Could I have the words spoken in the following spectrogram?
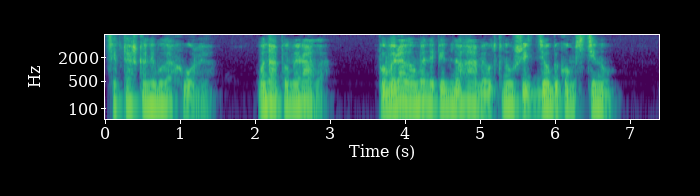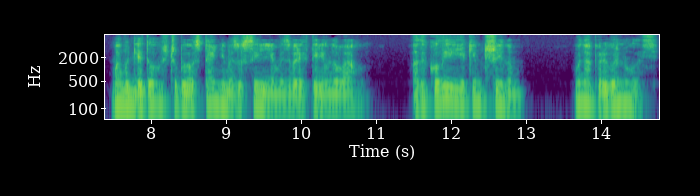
Ця пташка не була хворою. Вона помирала, помирала у мене під ногами, уткнувшись дзьобиком в стіну, мабуть, для того, щоб останніми зусиллями зберегти рівновагу. Але коли і яким чином вона перевернулась,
